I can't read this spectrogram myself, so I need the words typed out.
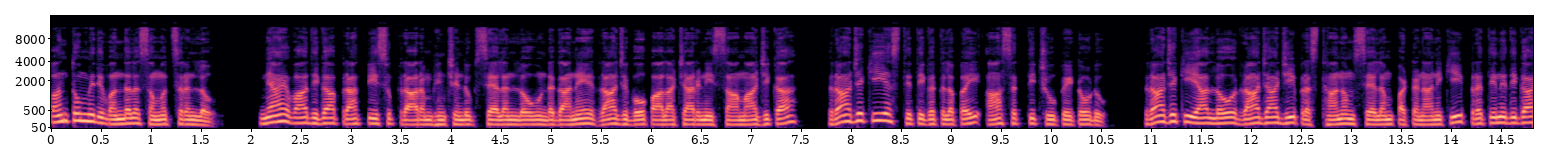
పంతొమ్మిది వందల సంవత్సరంలో న్యాయవాదిగా ప్రాక్టీసు ప్రారంభించిండు. సేలంలో ఉండగానే రాజగోపాలాచారిని సామాజిక రాజకీయ స్థితిగతులపై ఆసక్తి చూపేటోడు. రాజకీయాల్లో రాజాజీ ప్రస్థానం సేలం పట్టణానికి ప్రతినిధిగా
